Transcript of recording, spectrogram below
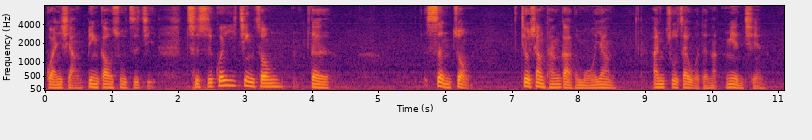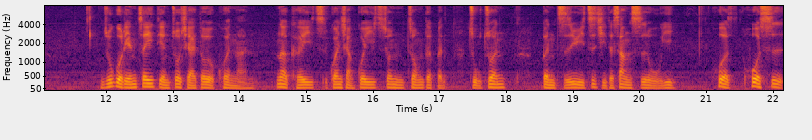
观想，并告诉自己，此时皈依境中的圣众，就像唐嘎的模样，安住在我的那面前。如果连这一点做起来都有困难，那可以只观想皈依尊中的本主尊，本质与自己的上师无异，或或是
